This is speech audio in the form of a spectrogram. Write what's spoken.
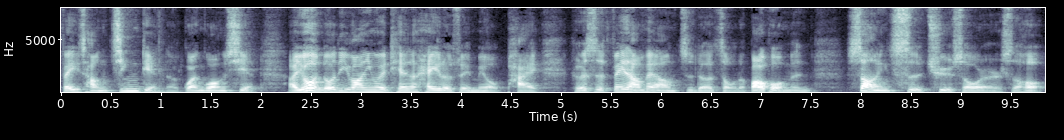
非常经典的观光线啊，有很多地方因为天黑了，所以没有拍，可是非常非常值得走的，包括我们。上一次去首尔的时候，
